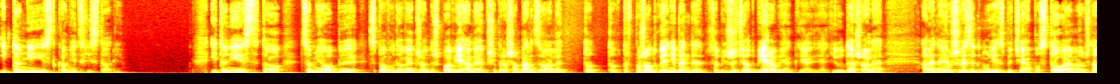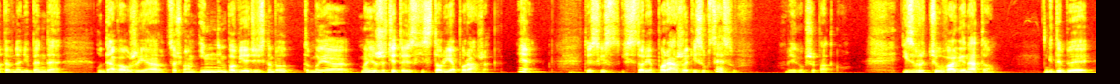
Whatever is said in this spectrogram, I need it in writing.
I to nie jest koniec historii. I to nie jest to, co miałoby spowodować, że on już powie, ale przepraszam bardzo, ale to, to, to w porządku, ja nie będę sobie życia odbierał jak, jak, jak Judasz, ale, ale no ja już rezygnuję z bycia apostołem, już na pewno nie będę udawał, że ja coś mam innym powiedzieć, no bo to moja, moje życie to jest historia porażek. Nie. To jest his, historia porażek i sukcesów w jego przypadku. I zwróćcie uwagę na to, gdyby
